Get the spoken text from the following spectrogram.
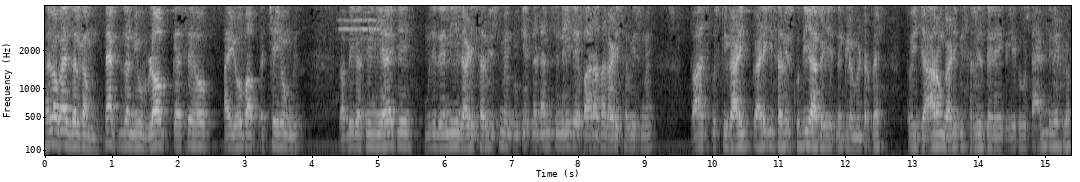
Hello guys welcome back to the new blog कैसे हो? आई होप आप अच्छे ही होंगे। तो अभी का सीन ये है कि मुझे देनी है गाड़ी सर्विस में, क्योंकि इतना टाइम से नहीं दे पा रहा था गाड़ी सर्विस में। तो आज उसकी गाड़ी गाड़ी की सर्विस खुद ही आ गई इतने किलोमीटर पे। तो ये जा रहा हूँ गाड़ी की सर्विस देने के लिए, क्योंकि टाइम भी देख लो।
